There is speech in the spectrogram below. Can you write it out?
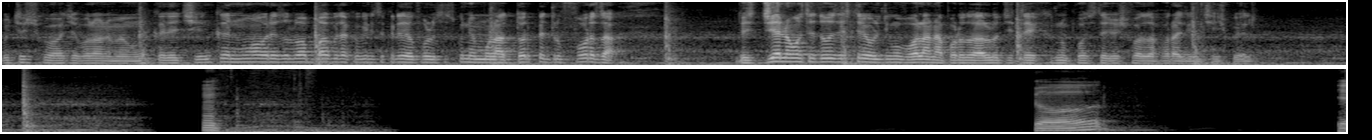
Uite și cum face volanul meu încă, deci încă nu au rezolvat bug dacă vine să crede, eu folosesc un emulator pentru Forza. Deci G923, ultimul volan a apărut de la Logitech, nu poți să te joci Forza Horizon 5 cu el. Sure. Ok.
